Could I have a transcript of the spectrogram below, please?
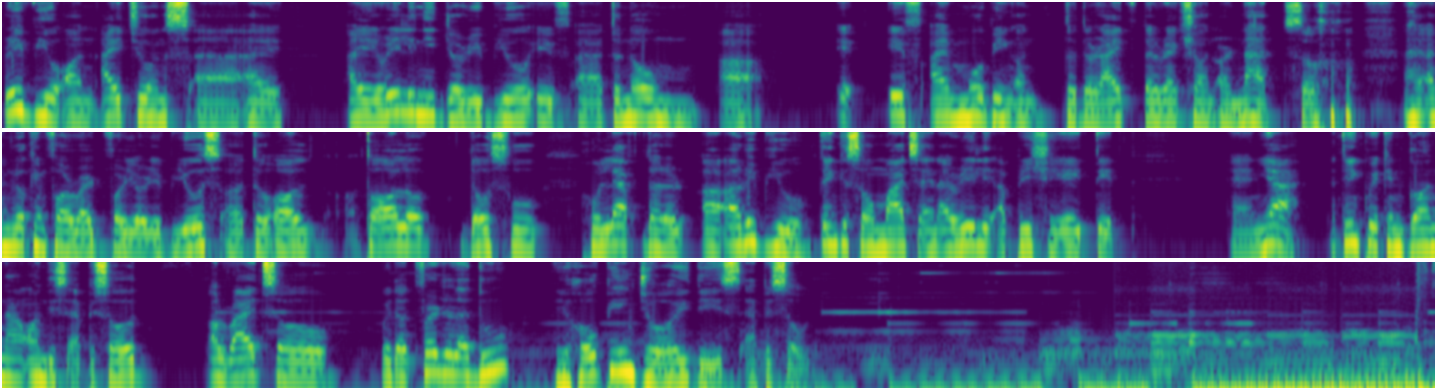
review on iTunes. Uh, I I really need your review if uh, to know uh, if I'm moving on to the right direction or not. So I, I'm looking forward for your reviews uh, to all to all of those who who left the uh, a review. Thank you so much, and I really appreciate it. And yeah, I think we can go now on this episode. All right, so without further ado, I hope you enjoy this episode.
